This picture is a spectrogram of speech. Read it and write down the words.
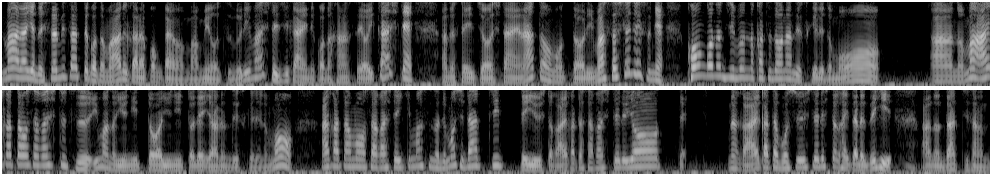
まあだけど久々ってこともあるから今回はま目をつぶりまして次回にこの反省を生かしてあの成長したいなと思っております。そしてですね、今後の自分の活動なんですけれども、あの、まあ、相方を探しつつ、今のユニットはユニットでやるんですけれども、相方も探していきますので、もしダッチっていう人が相方探してるよって、なんか相方募集してる人がいたら、ぜひ、あの、ダッチさん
